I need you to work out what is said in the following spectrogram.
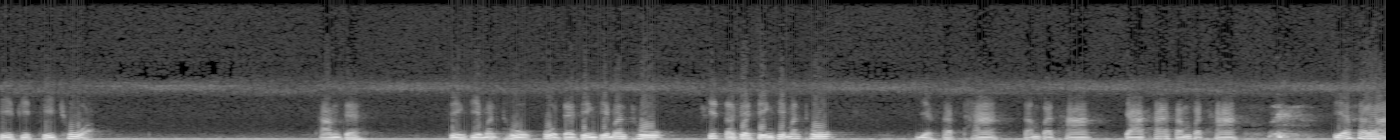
ที่ผิดที่ชั่วทำแต่สิ่งที่มันถูกพูดแต่สิ่งที่มันถูก คิดแต่สิ่งที่มันถูกเหยียดศรัทธา สัมปทา จาค่าสัมปทา เสียสละ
